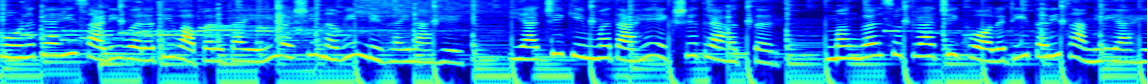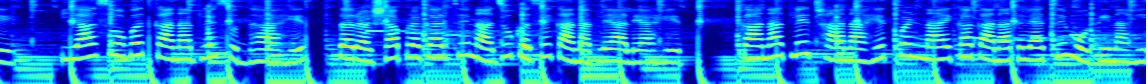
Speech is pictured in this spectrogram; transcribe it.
कोणत्याही साडीवरती वापरता येईल अशी नवीन डिझाईन आहे. याची किंमत आहे एकशे त्र्याहत्तर. मंगळसूत्राची क्वालिटी तरी चांगली आहे. यासोबत कानातले सुद्धा आहेत तर अशा प्रकारचे नाजूक असे कानातले आले आहेत. कानातले छान आहेत पण ना एका कानातल्याचे मोती नाही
